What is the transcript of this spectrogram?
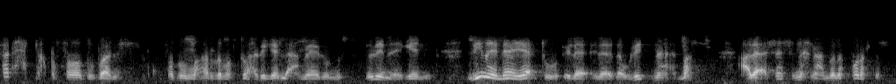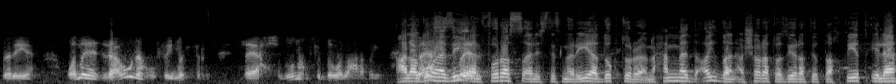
فتحت الاقتصاد وبقى الاقتصاد النهارده مفتوح رجال الأعمال والمستثمرين الأجانب، لما لا يأتوا إلى إلى دولتنا مصر على أساس إن إحنا عندنا فرص استثمارية وما يزرعونه في مصر سيحصدونه في الدول العربية. على ضوء هذه ما- الفرص الاستثمارية دكتور محمد أيضا أشارت وزيرة التخطيط إلى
